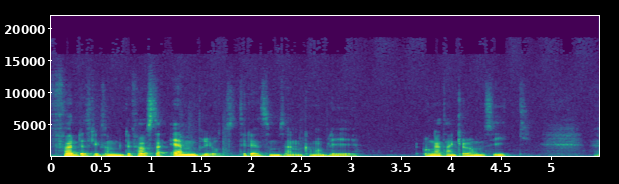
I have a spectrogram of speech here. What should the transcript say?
föddes liksom det första embryot till det som sen kommer att bli Unga tankar om musik. Eh,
